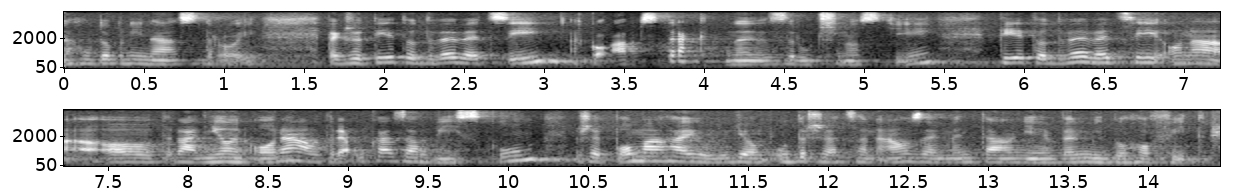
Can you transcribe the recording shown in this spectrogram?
na hudobný nástroj. Takže tieto dve veci, ako abstraktné zručnosti, tieto dve veci, ona, teda nielen ona, ale teda ukázal výskum, že pomáhajú ľuďom udržať sa naozaj mentálne veľmi dlho fit.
